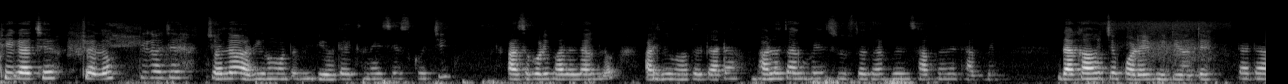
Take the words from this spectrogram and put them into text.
ঠিক আছে, চলো। ঠিক আছে, চলো, আজকের মতো ভিডিওটা এখানেই শেষ করছি। আশা করি ভালো লাগল। আজকের মতো টাটা। ভালো থাকবেন, সুস্থ থাকবেন, সাবধানে থাকবেন। দেখা হচ্ছে পরের ভিডিওতে। টাটা।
